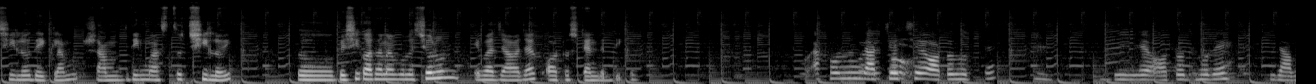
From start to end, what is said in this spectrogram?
ছিল দেখলাম। সামুদ্রিক মাছ তো ছিলই। তো বেশি কথা না বলে চলুন, এবার যাওয়া যাক অটো স্ট্যান্ডের দিকে। এখন যাচ্ছি হচ্ছে অটো ধরতে। দিয়ে অটো ধরে যাব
